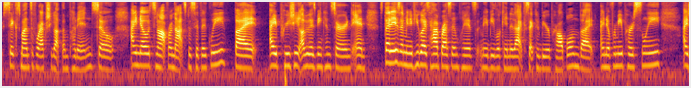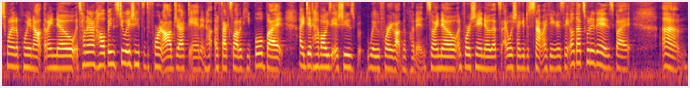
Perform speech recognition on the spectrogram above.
six months before I actually got them put in, so I know it's not from that specifically, but I appreciate all of you guys being concerned. And so that is, I mean, if you guys have breast implants, maybe look into that because that could be your problem. But I know for me personally, I just wanted to point out that I know it's probably not helping the situation because it's a foreign object and it affects a lot of people, but I did have all these issues way before I got them put in. So I know, unfortunately, I know that's, I wish I could just snap my fingers and say, oh, that's what it is, but, um,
